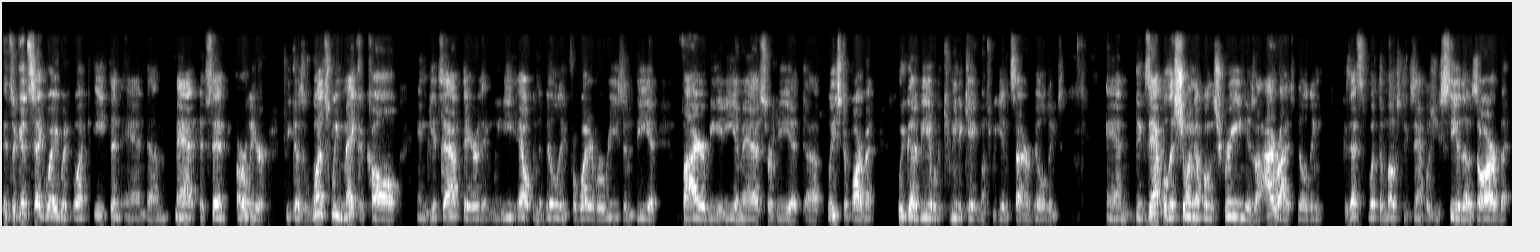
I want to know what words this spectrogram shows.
It's a good segue with what Ethan and um, Matt have said earlier, because once we make a call, and gets out there that we need help in the building for whatever reason, be it fire, be it EMS, or be it uh, police department, we've got to be able to communicate once we get inside our buildings. And the example that's showing up on the screen is a high rise building, because that's what the most examples you see of those are. But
